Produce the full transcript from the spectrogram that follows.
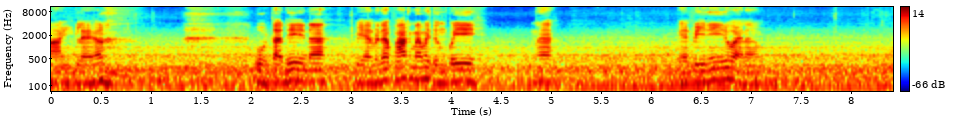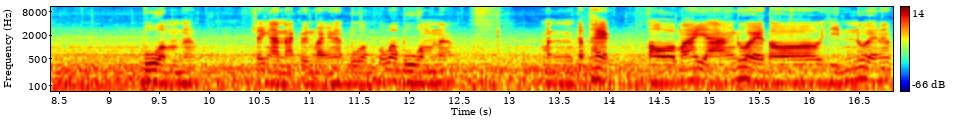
มาอีกแล้วออุตรดีนะ เปลี่ยนไปสักพักนะไม่ถึงปีนะ เปลี่ยนปีนี้ด้วยนะบวมนะ ใช้งานหนักเกินไปนะบวมเพราะว่าบวมนะ มันกระแทกต่อไม้ยางด้วยต่อหินด้วยนะ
